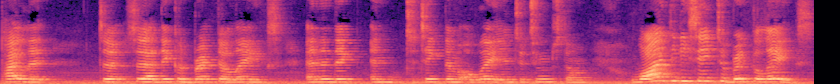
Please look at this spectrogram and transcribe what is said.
Pilate to so that they could break their legs and then they and to take them away into tombstone. Why did he say to break the legs?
